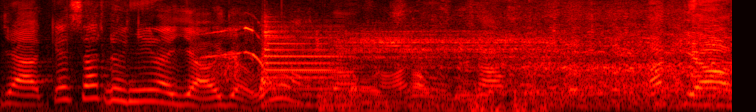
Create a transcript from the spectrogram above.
Dạ cái sách đương nhiên là vợ giữ rồi. Rồi xong. xong hết giờ.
